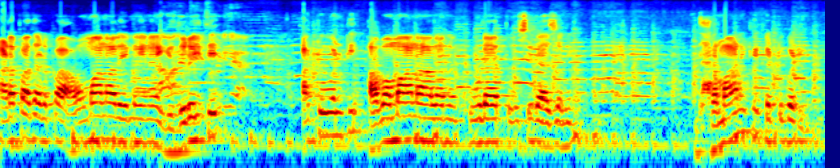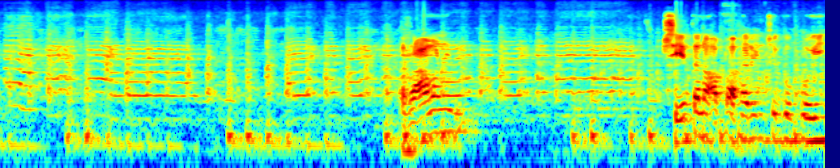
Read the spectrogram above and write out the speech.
అడపదడప అవమానాలు ఏమైనా ఎదురైతే అటువంటి అవమానాలను కూడా తోసిరాజని ధర్మానికి కట్టుబడి రావణుడు సీతను అపహరించుకుపోయి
